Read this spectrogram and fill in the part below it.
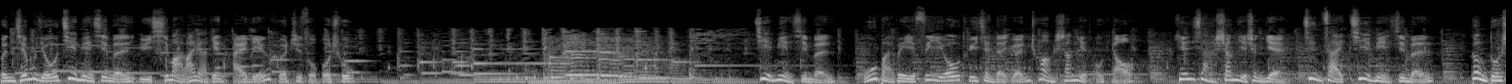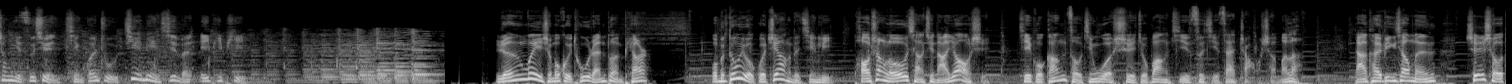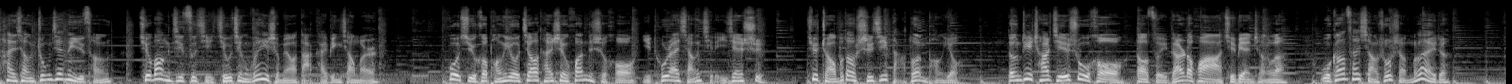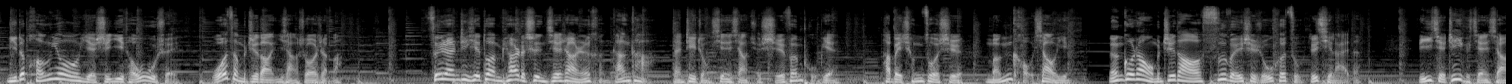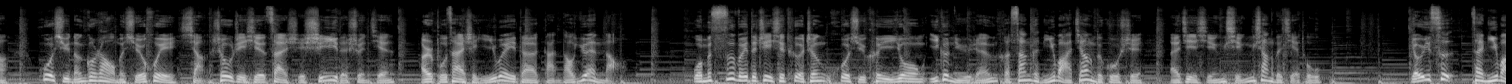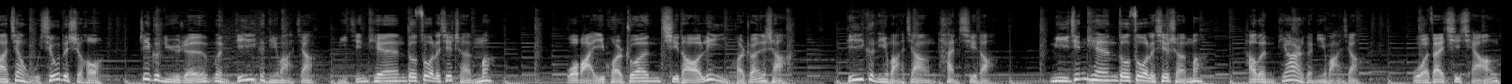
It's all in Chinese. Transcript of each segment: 本节目由界面新闻与喜马拉雅电台联合制作播出。界面新闻五百位 CEO 推荐的原创商业头条，天下商业盛宴尽在界面新闻。更多商业资讯，请关注界面新闻 APP。人为什么会突然断片儿？我们都有过这样的经历：跑上楼想去拿钥匙，结果刚走进卧室就忘记自己在找什么了。打开冰箱门，伸手探向中间那一层，却忘记自己究竟为什么要打开冰箱门。或许和朋友交谈甚欢的时候，你突然想起了一件事，却找不到时机打断朋友。等这茬结束后，到嘴边的话却变成了“我刚才想说什么来着”。你的朋友也是一头雾水，我怎么知道你想说什么？虽然这些断片的瞬间让人很尴尬，但这种现象却十分普遍，它被称作是门口效应。能够让我们知道思维是如何组织起来的，理解这个现象，或许能够让我们学会享受这些暂时失意的瞬间，而不再是一味的感到怨恼。我们思维的这些特征，或许可以用一个女人和三个泥瓦匠的故事来进行形象的解读。有一次，在泥瓦匠午休的时候，这个女人问第一个泥瓦匠：“你今天都做了些什么？”我把一块砖砌到另一块砖上。第一个泥瓦匠叹气道。你今天都做了些什么？他问第二个泥瓦匠。我在砌墙，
